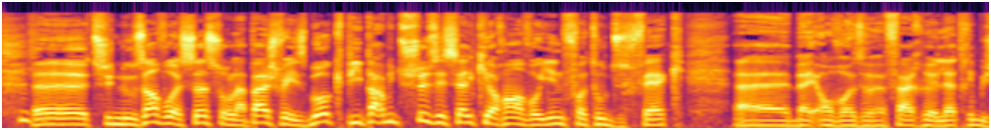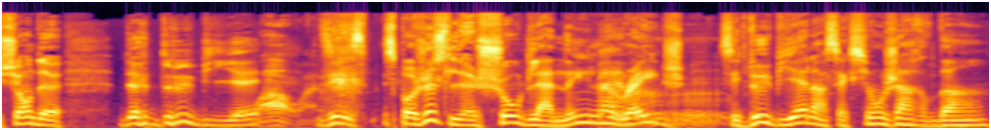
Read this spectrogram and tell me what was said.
euh, tu nous envoies ça sur la page Facebook. Puis parmi tous ceux et celles qui auront envoyé une photo du FEC, euh, ben, on va te faire l'attribution de, de deux billets. Wow, ouais. Dis, c'est- C'est pas juste le show de l'année, là, Rage. C'est deux billets dans la section jardin.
